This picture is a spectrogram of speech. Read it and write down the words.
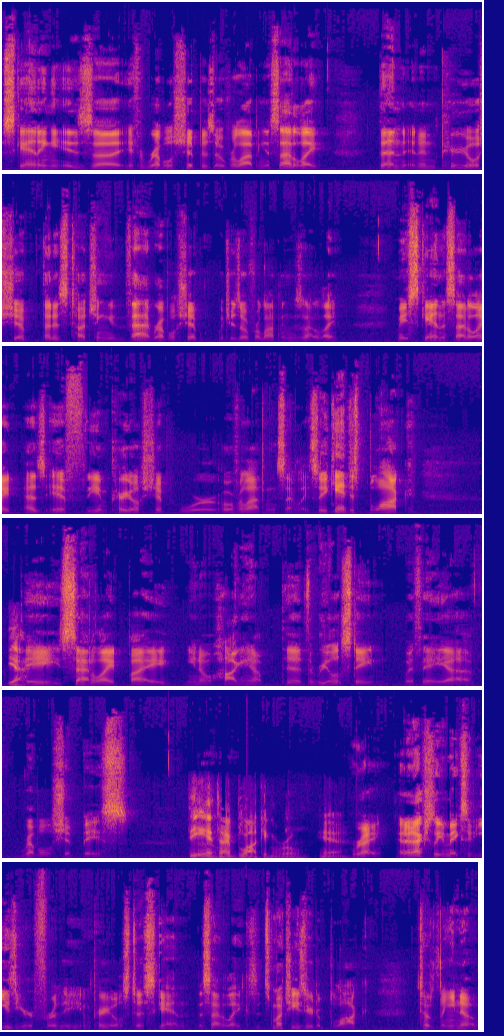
scanning is uh, if a rebel ship is overlapping a satellite, then an imperial ship that is touching that rebel ship, which is overlapping the satellite, may scan the satellite as if the imperial ship were overlapping the satellite. So you can't just block Yeah. a satellite by you know hogging up the the real estate with a uh, rebel ship base. The anti-blocking rule. Yeah. Right, and it actually makes it easier for the Imperials to scan the satellite because it's much easier to block, to you know,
